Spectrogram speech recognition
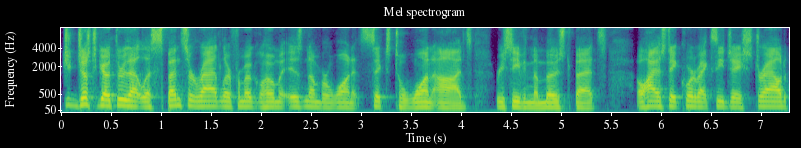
Just to go through that list, Spencer Rattler from Oklahoma is number one at six to one odds, receiving the most bets. Ohio State quarterback CJ Stroud,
